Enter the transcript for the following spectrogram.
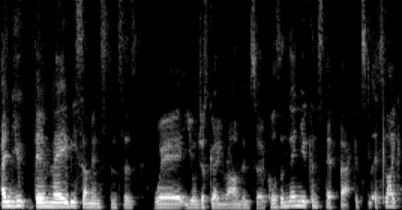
and you there may be some instances where you're just going around in circles and then you can step back. It's it's like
